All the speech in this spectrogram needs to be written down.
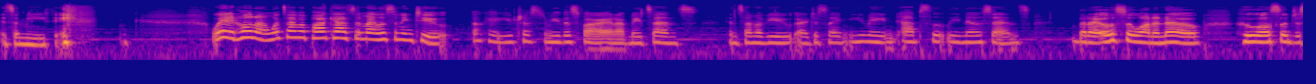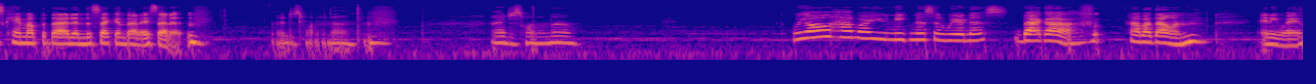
it's a me thing. Wait, hold on. What type of podcast am I listening to? Okay, you've trusted me this far and I've made sense. And some of you are just like, you made absolutely no sense. But I also want to know who also just came up with that in the second that I said it. I just want to know. I just want to know. We all have our uniqueness and weirdness. Back off. How about that one? Anyway.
